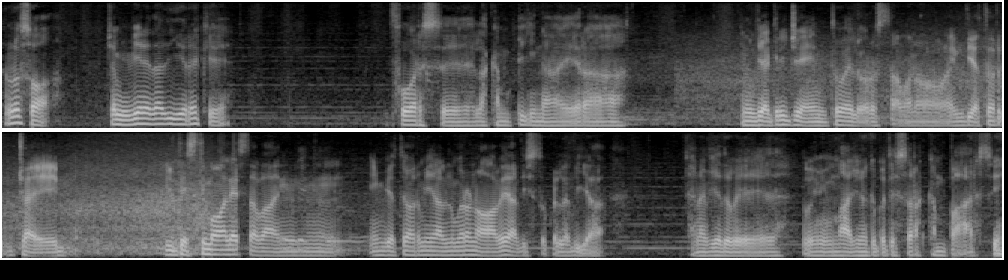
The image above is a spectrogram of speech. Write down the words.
Non lo so, cioè mi viene da dire che forse la campina era in via Agrigento e loro stavano in via Tor- cioè il testimone stava in, in via Tormina al numero 9 e ha visto quella via è una via dove, dove mi immagino che potessero accamparsi.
